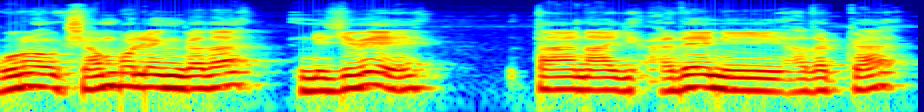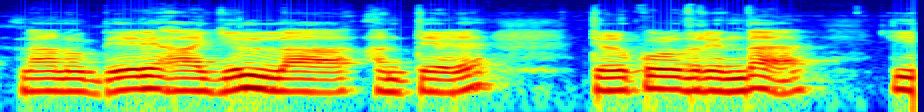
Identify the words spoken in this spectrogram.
ಗುರು ಶಂಭುಲಿಂಗದ ನಿಜವೇ ತಾನಾಗಿ ಅದೇನಿ. ಅದಕ್ಕೆ ನಾನು ಬೇರೆ ಆಗಿಲ್ಲ ಅಂತೇಳಿ ತಿಳ್ಕೊಳ್ಳೋದ್ರಿಂದ ಈ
